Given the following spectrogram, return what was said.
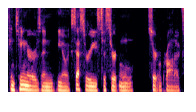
containers and, you know, accessories to certain, certain products.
